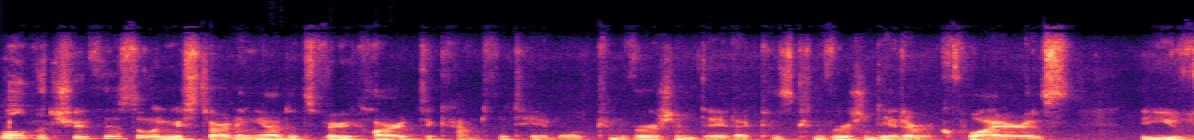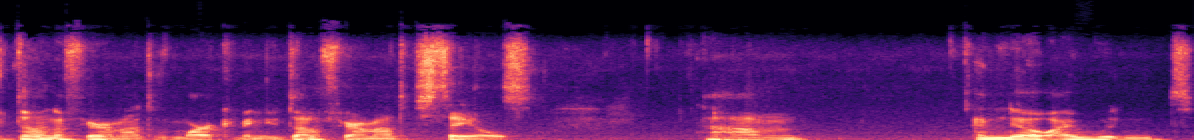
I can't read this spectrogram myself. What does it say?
Well, the truth is that when you're starting out, it's very hard to come to the table with conversion data because conversion data requires that you've done a fair amount of marketing, you've done a fair amount of sales. Um, and no, I wouldn't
